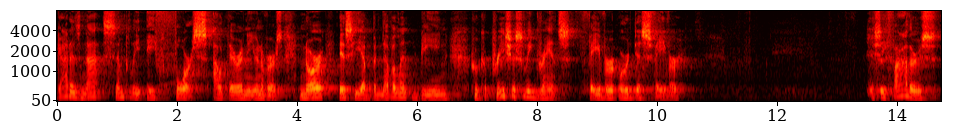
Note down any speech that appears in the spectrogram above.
God is not simply a force out there in the universe, nor is He a benevolent being who capriciously grants favor or disfavor. You see, fathers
